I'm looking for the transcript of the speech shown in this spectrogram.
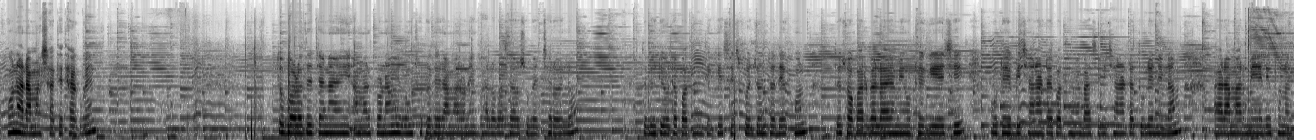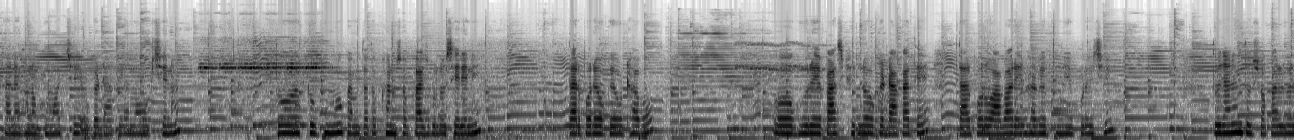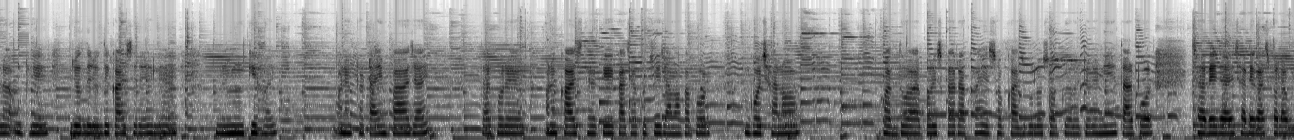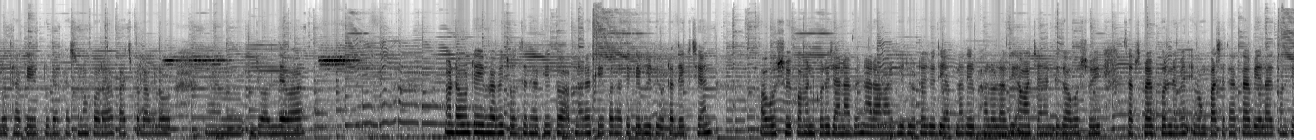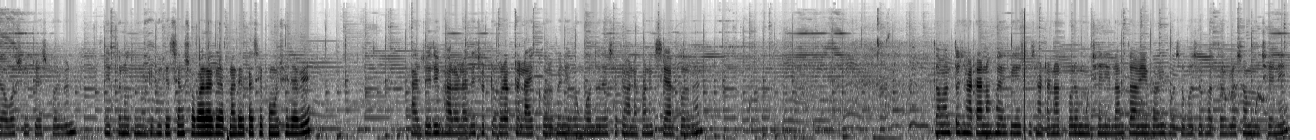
দেখুন আর আমার সাথে থাকবেন। তো বড়দের জানাই আমার প্রণাম এবং ছোটদের আমার অনেক ভালোবাসা ও শুভেচ্ছা রইল। তো ভিডিওটা প্রথম থেকে শেষ পর্যন্ত দেখুন। তো সকালবেলায় আমি উঠে গিয়েছি, উঠে বিছানাটায় প্রথমে বাসি বিছানাটা তুলে নিলাম। আর আমার মেয়ে দেখুন ওইখানে এখনও ঘুমোচ্ছে, ওকে ডাকলাম, ও উঠছে না। তো একটু ঘুমোক, আমি ততক্ষণ সব কাজগুলো সেরে নিই। তারপরে ওকে উঠাবো। ও ঘুরে পাশ ফিরল ওকে ডাকাতে। তারপর ও আবার এভাবে ঘুমিয়ে পড়েছে। তো জানেন তো, সকালবেলা উঠে জলদি জলদি কাজ সেরে এলে কী হয়? অনেকটা টাইম পাওয়া যায়। তারপরে অনেক কাজ থাকে, কাচাকুচি জামা কাপড় গোছানো ঘর দুয়ার পরিষ্কার রাখা, এসব কাজগুলো সব করে টেরে নিয়ে তারপর ছাদে যায়, ছাদে গাছপালাগুলো থাকে, একটু দেখাশুনো করা, গাছপালাগুলো জল দেওয়া। মোটামুটি এইভাবে চলতে থাকে। তো আপনারা কে কোথা থেকে ভিডিওটা দেখছেন, অবশ্যই কমেন্ট করে জানাবেন। আর আমার ভিডিওটা যদি আপনাদের ভালো লাগে, আমার চ্যানেলটিকে অবশ্যই সাবস্ক্রাইব করে নেবেন এবং পাশে থাকা বেল আইকনটি অবশ্যই প্রেস করবেন। নিত্য নতুন নোটিফিকেশান সবার আগে আপনাদের কাছে পৌঁছে যাবে। আর যদি ভালো লাগে ছোট্ট করে একটা লাইক করবেন এবং বন্ধুদের সাথে অনেক অনেক শেয়ার করবেন। তো আমার তো ঝাঁটানো হয়ে গিয়েছে, ঝাঁটানোর পরে মুছে নিলাম। তো আমি এইভাবেই বসে বসে ঘরগুলো সব মুছে নিই।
